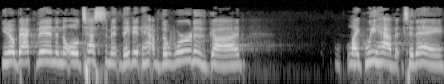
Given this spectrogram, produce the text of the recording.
You know, back then in the Old Testament, they didn't have the Word of God like we have it today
